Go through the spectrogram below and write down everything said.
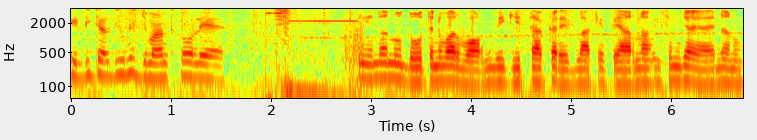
ਏਡੀ ਜਲਦੀ ਉਹਨੇ ਜ਼ਮਾਨਤ ਕਿਉਂ ਲਿਆ? ਇਹਨਾਂ ਨੂੰ ਦੋ ਤਿੰਨ ਵਾਰ ਵਾਰਨ ਵੀ ਕੀਤਾ ਘਰੇ ਬੁਲਾ ਕੇ ਪਿਆਰ ਨਾਲ ਵੀ ਸਮਝਾਇਆ ਇਹਨਾਂ ਨੂੰ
